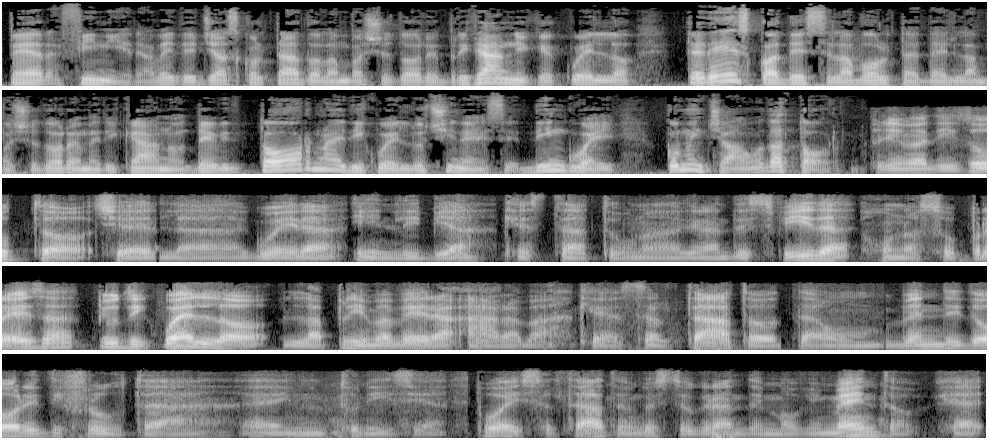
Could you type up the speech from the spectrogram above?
per finire. Avete già ascoltato l'ambasciatore britannico e quello tedesco, adesso è la volta dell'ambasciatore americano David Thorne e di quello cinese Ding Wei. Cominciamo da Thorne. Prima di tutto c'è la guerra in Libia, che è stata una grande sfida, una sorpresa. Più di quello la primavera araba, che è saltato da un venditore di frutta eh, in Tunisia. Poi è saltato in questo grande movimento che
